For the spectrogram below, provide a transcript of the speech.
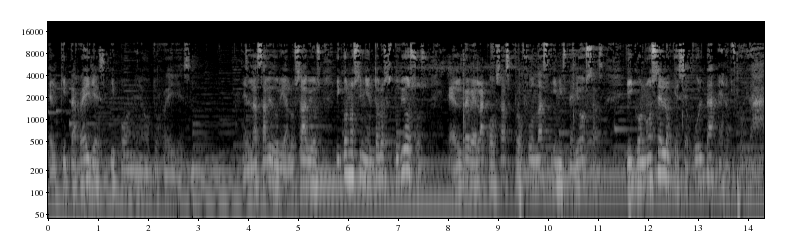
Él quita reyes y pone otros reyes. Él da sabiduría a los sabios y conocimiento a los estudiosos. Él revela cosas profundas y misteriosas y conoce lo que se oculta en la oscuridad,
